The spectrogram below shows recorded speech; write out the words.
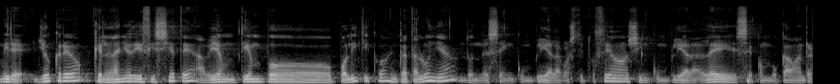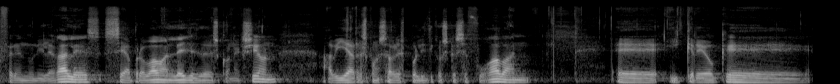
Mire, yo creo que en el año 17 había un tiempo político en Cataluña donde se incumplía la Constitución, se incumplía la ley, se convocaban referéndum ilegales, se aprobaban leyes de desconexión, había responsables políticos que se fugaban eh, y creo que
